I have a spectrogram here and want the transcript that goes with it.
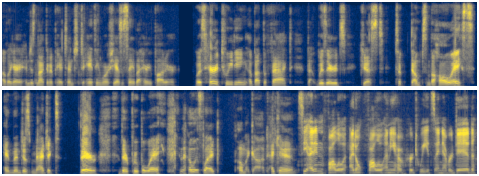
of like, all right, I'm just not going to pay attention to anything more she has to say about Harry Potter, was her tweeting about the fact that wizards just took dumps in the hallways and then just magicked their their poop away. And I was like, oh my god, I can't. See, I didn't follow it. I don't follow any of her tweets. I never did.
